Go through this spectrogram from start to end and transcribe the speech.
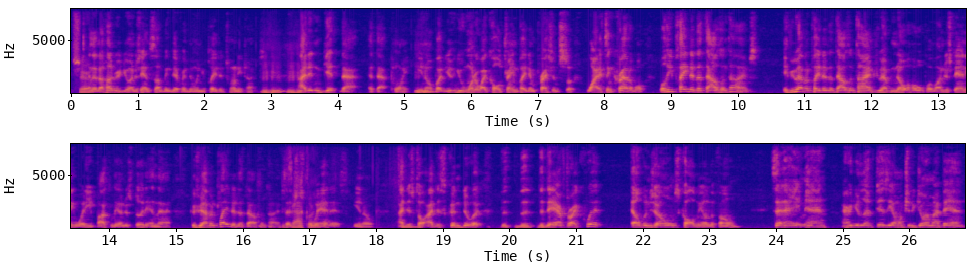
Sure. And at a hundred you understand something different than when you played it twenty times. Mm-hmm, mm-hmm. I didn't get that at that point, you mm-hmm. know. But you, you wonder why Coltrane played Impressions, so why it's incredible. Well, he played it a thousand times. If you haven't played it a thousand times, you have no hope of understanding what he possibly understood in that because you haven't played it a thousand times. That's exactly. just the way it is, you know. I just told I just couldn't do it. The, the the day after I quit, Elvin Jones called me on the phone, said, "Hey man, I heard you left Dizzy. I want you to join my band."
